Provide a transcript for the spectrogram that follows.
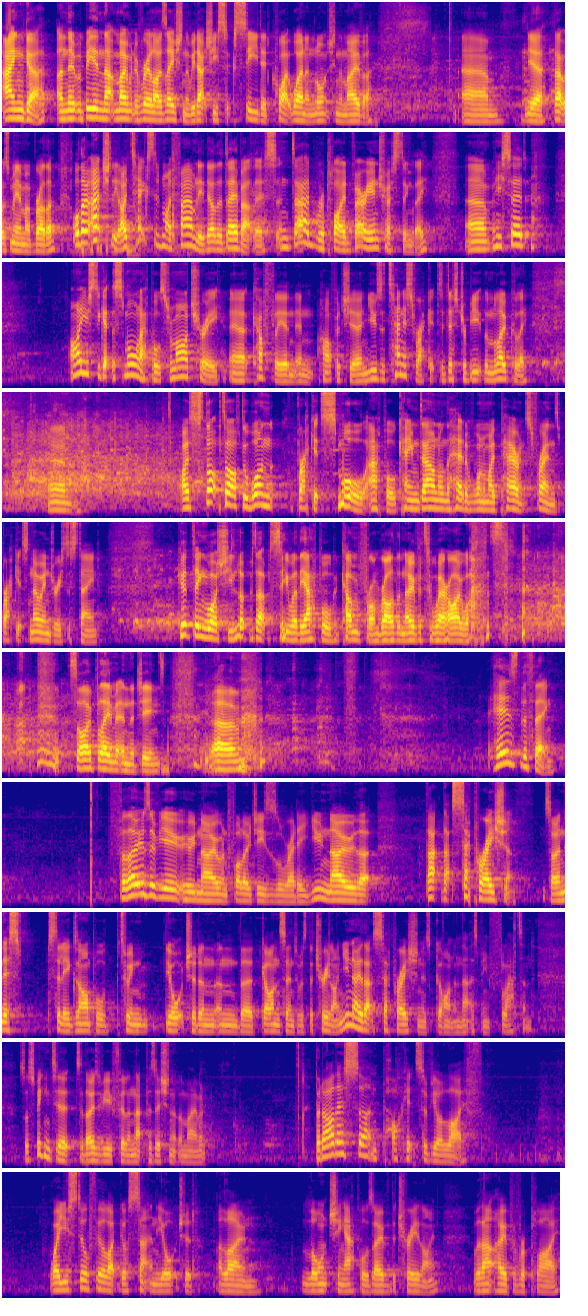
anger, and it would be in that moment of realization that we'd actually succeeded quite well in launching them over. Um, yeah, that was me and my brother. Although, actually, I texted my family the other day about this, and dad replied very interestingly. Um, he said, I used to get the small apples from our tree at Cuffley in, in Hertfordshire and use a tennis racket to distribute them locally. Um, I stopped after one brackets small apple came down on the head of one of my parents' friends, brackets no injury sustained. Good thing was she looked up to see where the apple had come from rather than over to where I was. so I blame it in the genes. Um, here's the thing for those of you who know and follow Jesus already, you know that that, that separation, so in this silly example between the orchard and, and the garden centre was the tree line, you know that separation is gone and that has been flattened. So, speaking to, to those of you who feel in that position at the moment, but are there certain pockets of your life where you still feel like you're sat in the orchard alone, launching apples over the tree line without hope of reply?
